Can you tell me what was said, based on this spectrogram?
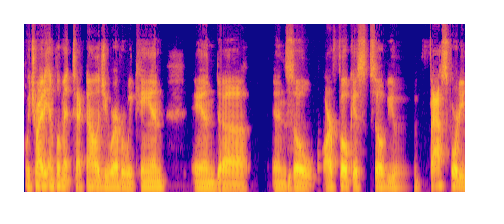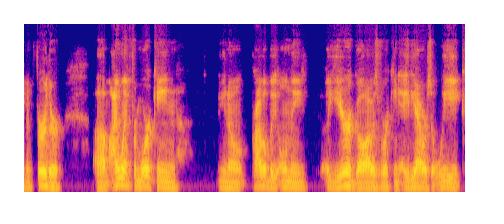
we try to implement technology wherever we can, and uh, and so our focus. So if you fast forward even further, um, I went from working, you know, probably only a year ago, I was working 80 hours a week.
